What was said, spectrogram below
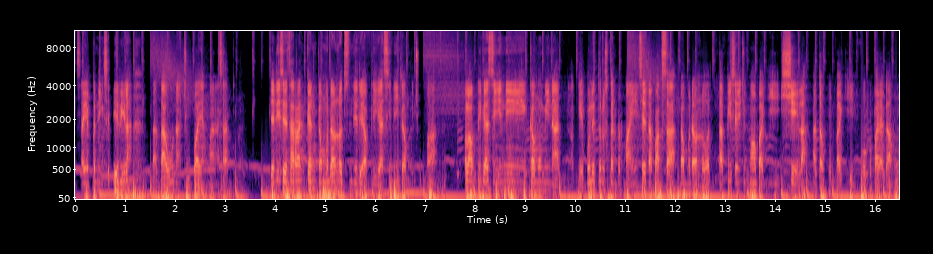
saya pening sendirilah tak tahu nak cuba yang mana satu. Jadi saya sarankan kamu download sendiri aplikasi ini kamu cuba. Kalau aplikasi ini kamu minat okay, boleh teruskan bermain. Saya tak paksa kamu download. Tapi saya cuma bagi share lah ataupun bagi info kepada kamu.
